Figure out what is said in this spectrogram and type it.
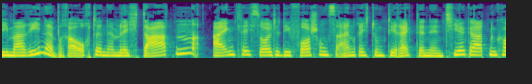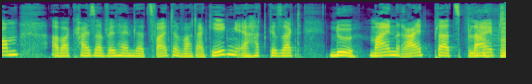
Die Marine brauchte nämlich Daten. Eigentlich sollte die Forschungseinrichtung direkt in den Tiergarten kommen, aber Kaiser Wilhelm II. war dagegen. Er hat gesagt, nö, mein Reitplatz bleibt.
